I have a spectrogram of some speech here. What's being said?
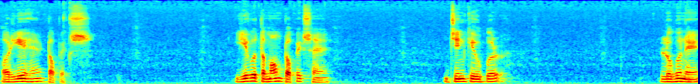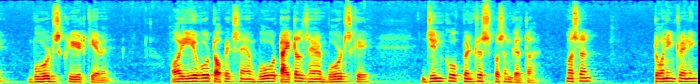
और ये हैं टॉपिक्स ये वो तमाम टॉपिक्स हैं जिनके ऊपर लोगों ने बोर्ड्स क्रिएट किए हुए और ये वो टॉपिक्स हैं, वो टाइटल्स हैं बोर्ड्स के, जिनको पिंट्रेस्ट पसंद करता है। मसलन toning training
